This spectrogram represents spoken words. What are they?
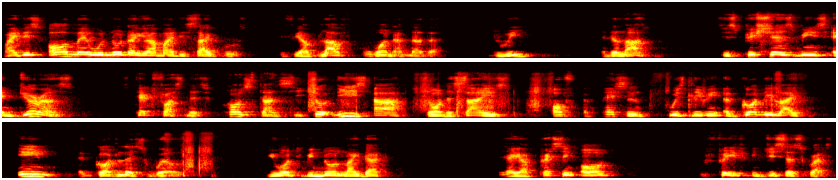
By this, all men will know that you are my disciples if you have love for one another. Do we? And the last, since patience means endurance, steadfastness, constancy. So these are some of the signs of a person who is living a godly life in a godless world. You want to be known like that? That you are pressing on with faith in Jesus Christ.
